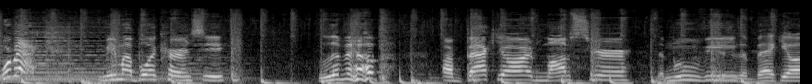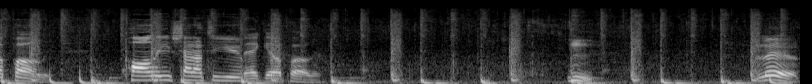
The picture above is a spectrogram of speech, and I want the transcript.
We're back. Me and my boy Curren$y, living up our backyard mobster the movie. This is a backyard parlor. Paulie, shout out to you. Backyard parlor. Hmm. Live.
